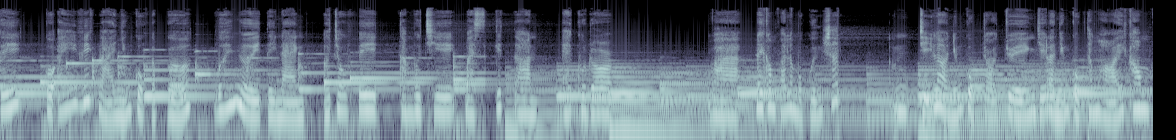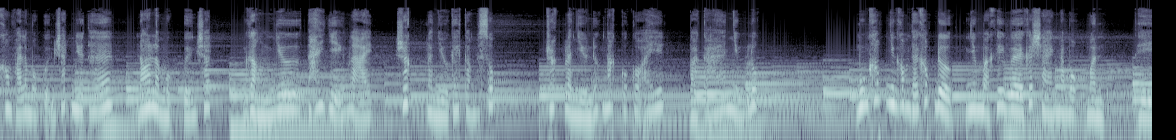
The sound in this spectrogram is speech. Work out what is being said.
ký cô ấy viết lại những cuộc gặp gỡ với người tị nạn ở châu Phi, Campuchia, Pakistan, Ecuador và đây không phải là một quyển sách chỉ là những cuộc trò chuyện chỉ là những cuộc thăm hỏi. Không không phải là một quyển sách như thế. Nó là một quyển sách gần như tái diễn lại rất là nhiều cái cảm xúc rất là nhiều nước mắt của cô ấy và cả những lúc muốn khóc nhưng không thể khóc được. Nhưng mà khi về khách sạn nằm một mình thì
